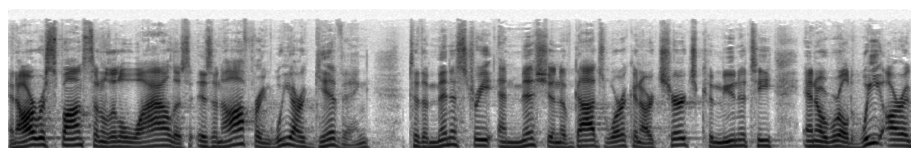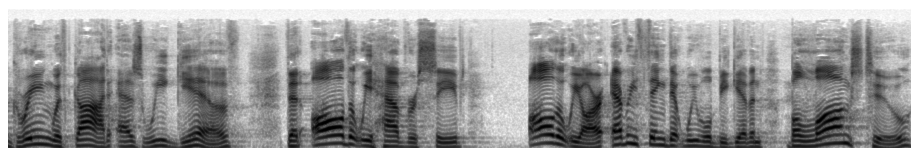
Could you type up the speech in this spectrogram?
And our response in a little while is, is an offering we are giving to the ministry and mission of God's work in our church, community, and our world. We are agreeing with God as we give that all that we have received, all that we are, everything that we will be given belongs to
